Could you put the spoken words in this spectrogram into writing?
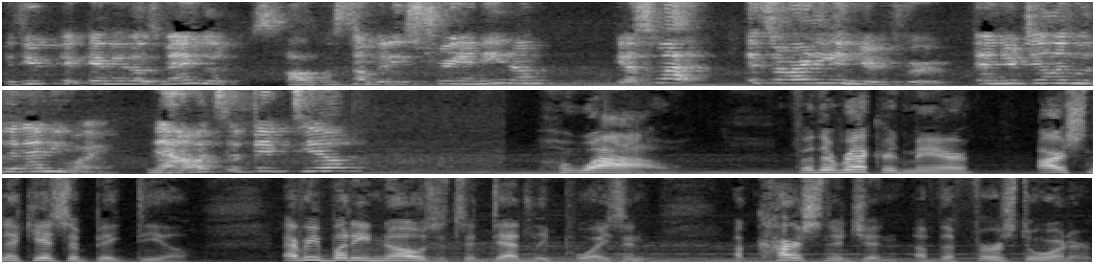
If you pick any of those mangoes off of somebody's tree and eat them, guess what? It's already in your fruit, and you're dealing with it anyway. Now it's a big deal. Wow. For the record, Mayor, arsenic is a big deal. Everybody knows it's a deadly poison, a carcinogen of the first order.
